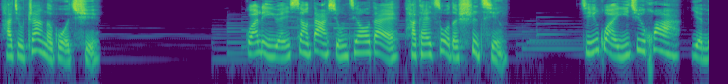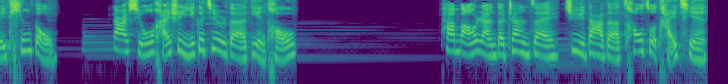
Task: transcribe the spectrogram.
他就站了过去。管理员向大熊交代他该做的事情。尽管一句话也没听懂，大熊还是一个劲儿的点头。他茫然地站在巨大的操作台前，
